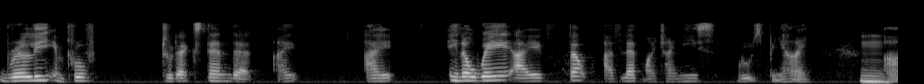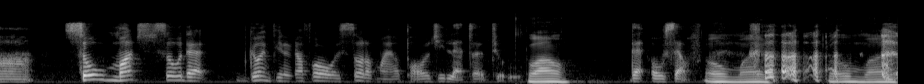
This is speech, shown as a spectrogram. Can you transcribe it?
really improved to the extent that I, I, in a way, I felt I've left my Chinese roots behind. Mm. Uh, so much so that going Pinafore was sort of my apology letter to wow. that old self. Oh my. oh my.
